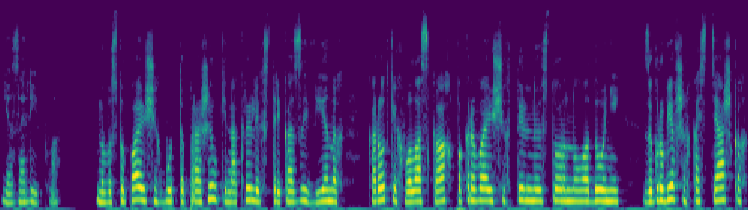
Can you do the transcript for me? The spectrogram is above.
Я залипла. На выступающих будто прожилки на крыльях стрекозы венах, коротких волосках, покрывающих тыльную сторону ладоней, загрубевших костяшках.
